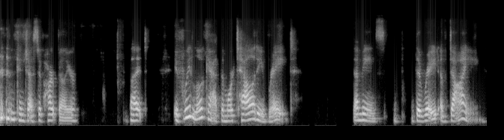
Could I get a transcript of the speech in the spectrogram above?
congestive heart failure. But if we look at the mortality rate that means the rate of dying,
